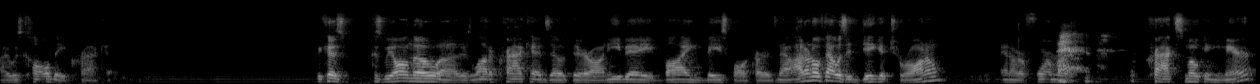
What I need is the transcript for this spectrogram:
I was called a crackhead. Because because we all know uh, there's a lot of crackheads out there on eBay buying baseball cards. Now, I don't know if that was a dig at Toronto and our former crack smoking mayor,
